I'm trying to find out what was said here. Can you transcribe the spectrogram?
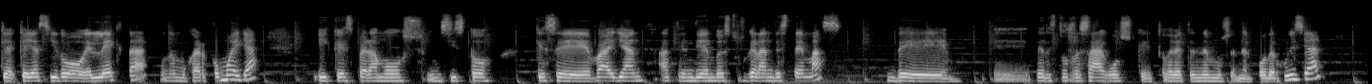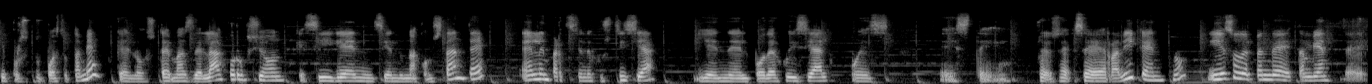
que, que, haya sido electa una mujer como ella y que esperamos, insisto, que se vayan atendiendo estos grandes temas de, eh, de estos rezagos que todavía tenemos en el Poder Judicial y por supuesto también que los temas de la corrupción que siguen siendo una constante en la impartición de justicia y en el Poder Judicial, pues este, se, se, erradiquen, ¿no? Y eso depende también de,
